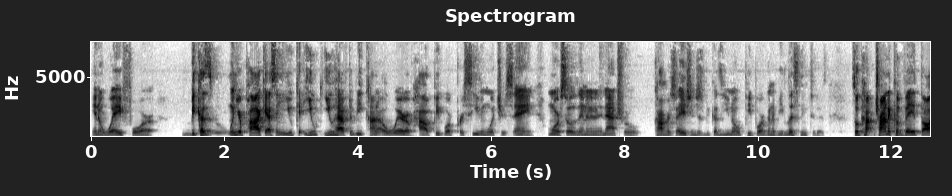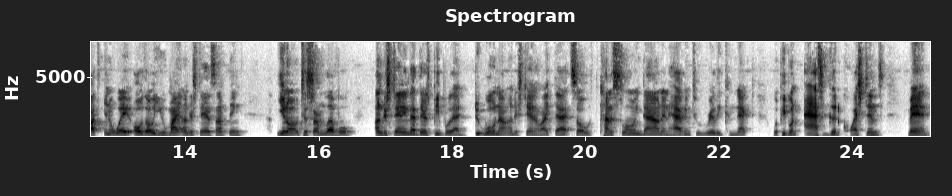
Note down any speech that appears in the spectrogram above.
in a way for because when you're podcasting you can, you you have to be kind of aware of how people are perceiving what you're saying more so than in a natural conversation just because you know people are going to be listening to this so co- trying to convey thoughts in a way although you might understand something you know to some level understanding that there's people that do will not understand it like that so kind of slowing down and having to really connect with people and ask good questions man,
